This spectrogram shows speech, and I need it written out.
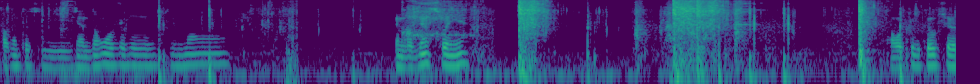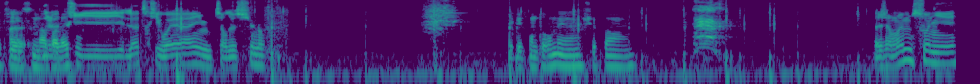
Par contre, s'il vient dangereusement. J'aimerais bien le soigner. On recule le cas où que l'autre il Euh, son L'autre, arbalète. il... l'autre, il- ouais, ouais, il me tire dessus là. Il est contourné, hein, je sais pas. hein. Bah, J'aimerais me soigner.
